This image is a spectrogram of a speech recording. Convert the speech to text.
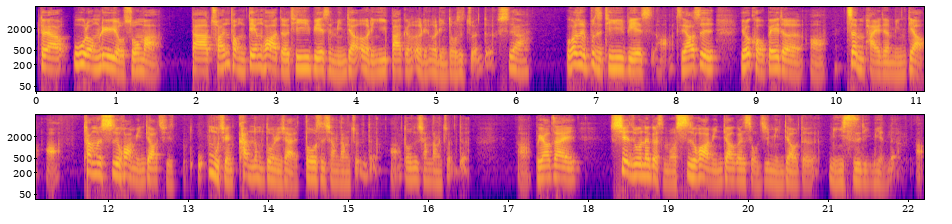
对啊，乌龙绿有说嘛，打传统电话的 TVBS 民调，二零一八跟二零二零都是准的。是啊，我告诉你，不止 TVBS 哈，只要是有口碑的啊，正牌的民调啊，他们市话民调，其实目前看那么多年下来，都是相当准的啊，都是相当准的啊，不要再陷入那个什么市话民调跟手机民调的迷思里面了啊。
